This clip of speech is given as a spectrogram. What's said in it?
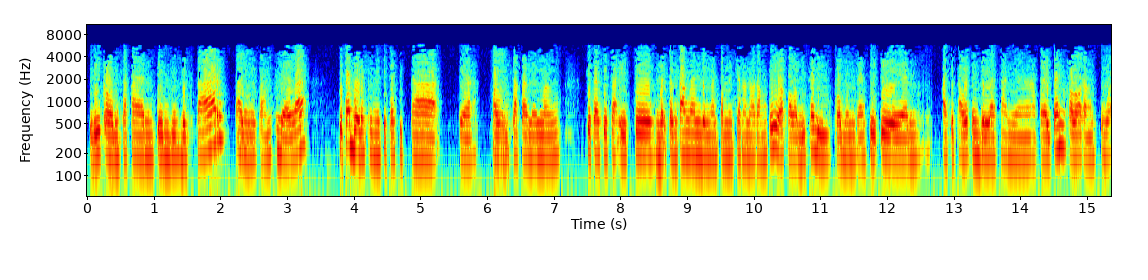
Jadi kalau misalkan tumbuh besar, paling utama adalah kita boleh punya cita-cita ya. Kalau misalkan memang cita-cita itu bertentangan dengan pemikiran orang tua, kalau bisa dikomunikasiin, kasih tahu penjelasannya. Apalagi kan kalau orang tua,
